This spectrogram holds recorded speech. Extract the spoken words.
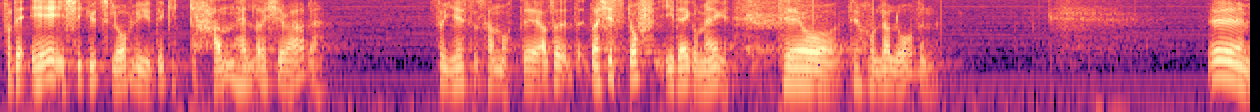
For det er ikke Guds lov lydig, kan heller ikke være det. Så Jesus han måtte, altså Det er ikke stoff i deg og meg til å, til å holde loven. Um,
